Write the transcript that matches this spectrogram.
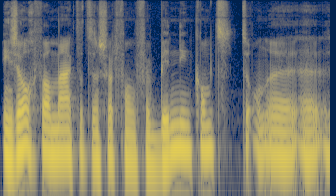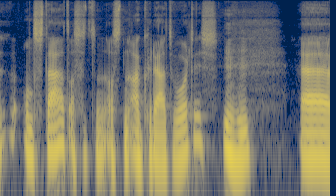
in zo'n geval maakt dat er een soort van verbinding komt te on- eh, eh, ontstaat, als het, een, als het een accuraat woord is. Mhm. Uh,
